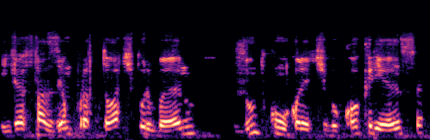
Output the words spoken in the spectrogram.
A gente vai fazer um protótipo urbano junto com o coletivo Co-Criança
